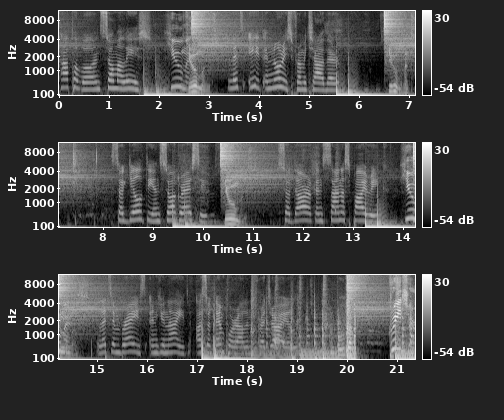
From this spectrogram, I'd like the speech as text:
capable and so malicious. Humans. Humans. Let's eat and nourish from each other. Humans. So guilty and so aggressive. Humans. So dark and sun aspiring. Humans. Let's embrace and unite as so temporal and fragile. Creature.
